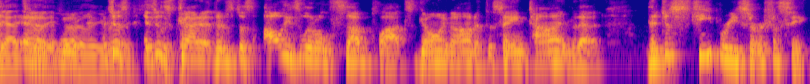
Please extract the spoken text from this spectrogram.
Yeah, it's really, And, uh, really, it just really it just kind of there's just all these little subplots going on at the same time that that just keep resurfacing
